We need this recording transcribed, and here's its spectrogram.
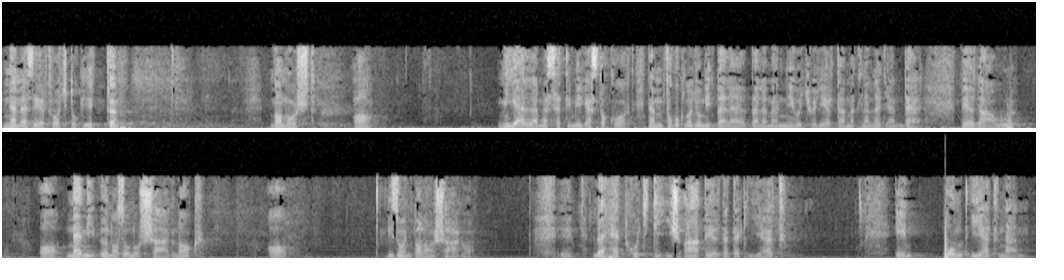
Nem ezért vagytok itt. Na most, a, mi jellemezheti még ezt a kort? Nem fogok nagyon itt bele, bele menni, hogy, hogy értelmetlen legyen, de például a nemi önazonosságnak a bizonytalansága. Lehet, hogy ti is átéltetek ilyet, én pont ilyet nem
